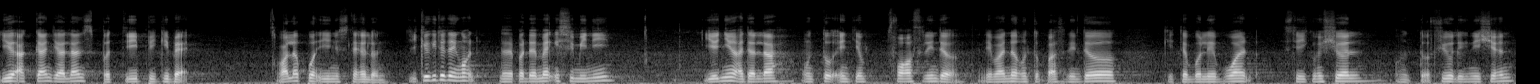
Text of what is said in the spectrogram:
Ia akan jalan seperti piggyback walaupun ianya stand alone. Jika kita tengok daripada Mac issue mini ianya adalah untuk engine 4 cylinder. Di mana untuk 4 cylinder kita boleh buat sequential untuk fuel ignition.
